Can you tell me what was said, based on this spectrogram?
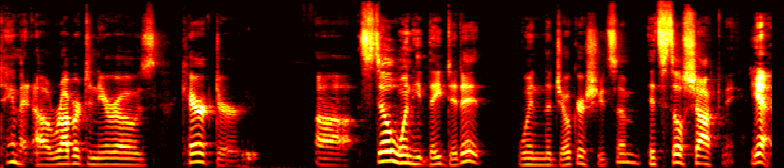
damn it, uh, Robert De Niro's character. Uh, still, when he they did it, when the Joker shoots him, it still shocked me. Yeah,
